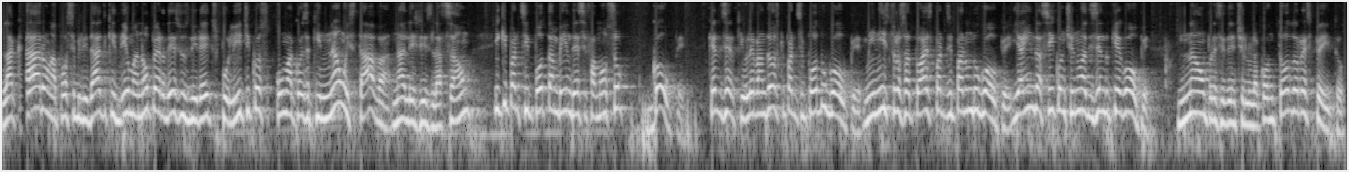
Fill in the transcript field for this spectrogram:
lacraram a possibilidade que Dilma não perdesse os direitos políticos, uma coisa que não estava na legislação e que participou também desse famoso golpe. Quer dizer que o Lewandowski participou do golpe, ministros atuais participaram do golpe e ainda assim continua dizendo que é golpe. Não, presidente Lula, com todo respeito,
